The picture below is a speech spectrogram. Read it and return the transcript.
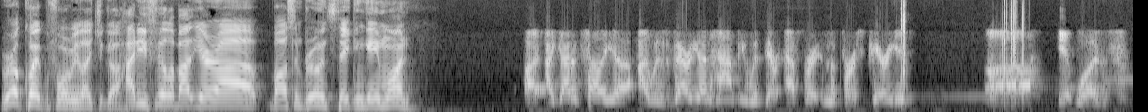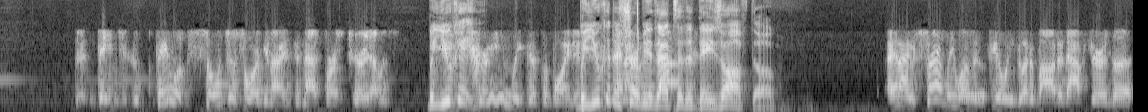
real quick before we let you go, how do you feel about your uh, Boston Bruins taking Game One? I, I got to tell you, I was very unhappy with their effort in the first period. Uh, it was they they looked so disorganized in that first period. I was But you could, extremely disappointed. but you could And I was attribute that to the days off, though. And I certainly wasn't feeling good about it after the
